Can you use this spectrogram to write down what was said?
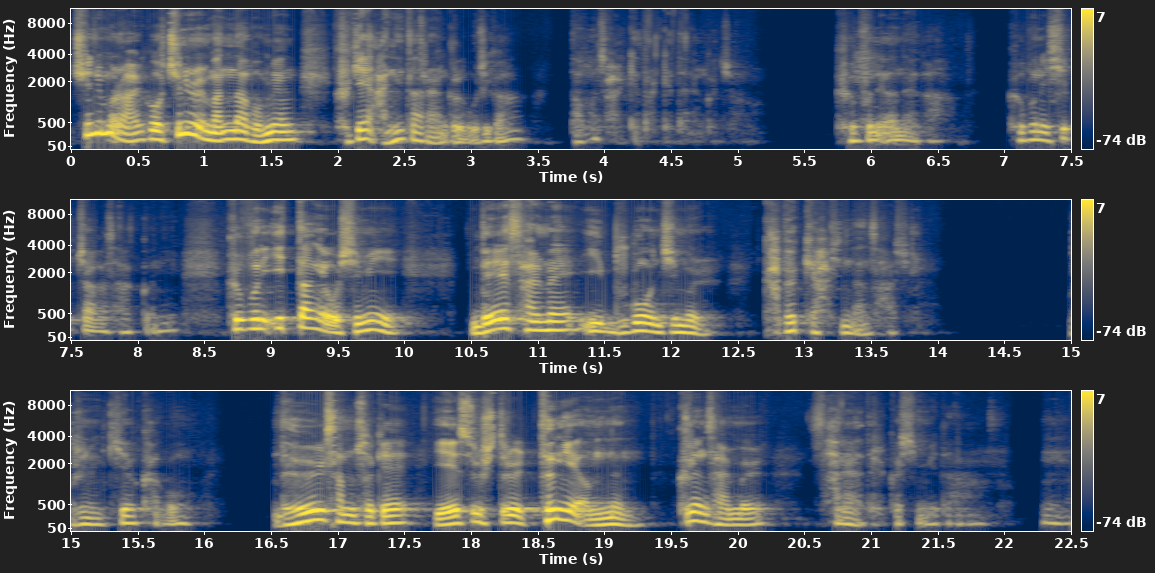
주님을 알고 주님을 만나보면 그게 아니다라는 걸 우리가 너무 잘 깨닫게 되는 거죠. 그분의 은혜가, 그분의 십자가 사건이, 그분이 이 땅에 오심이 내 삶의 이 무거운 짐을 가볍게 하신다는 사실. 우리는 기억하고 늘 삶 속에 예수 그리스도를 등에 업는 그런 삶을 살아야 될 것입니다. 음.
